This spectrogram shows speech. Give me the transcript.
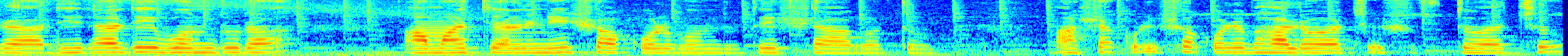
রাধে রাধে বন্ধুরা, আমার চ্যানেলে সকল বন্ধুদের স্বাগত। আশা করি সকলে ভালো আছো, সুস্থ আছো।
